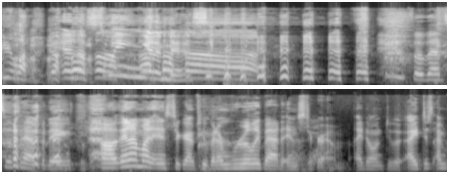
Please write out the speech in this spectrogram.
yeah. and a swing and a miss. So that's what's happening. Um, and I'm on Instagram too, but I'm really bad at Instagram. I don't do it. I just I'm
